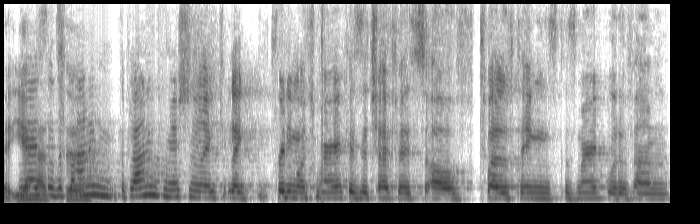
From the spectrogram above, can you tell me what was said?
That you yeah, had so the to... planning the planning permission like like pretty much Mark is a checklist of 12 things because Mark would have um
